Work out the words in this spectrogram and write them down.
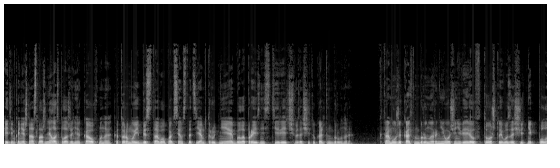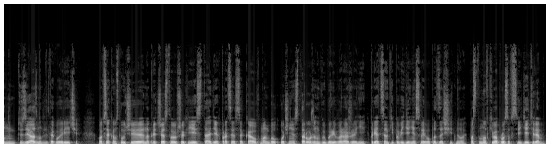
Этим, конечно, осложнялось положение Кауфмана, которому и без того по всем статьям труднее было произнести речь в защиту Кальтенбруннера. К тому же Кальтенбруннер не очень верил в то, что его защитник полон энтузиазма для такой речи. Во всяком случае, на предшествовавших ей стадиях процесса Кауфман был очень осторожен в выборе выражений при оценке поведения своего подзащитного, постановке вопросов свидетелям,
